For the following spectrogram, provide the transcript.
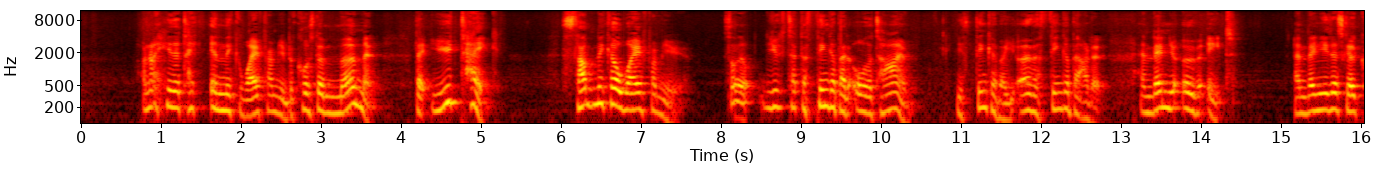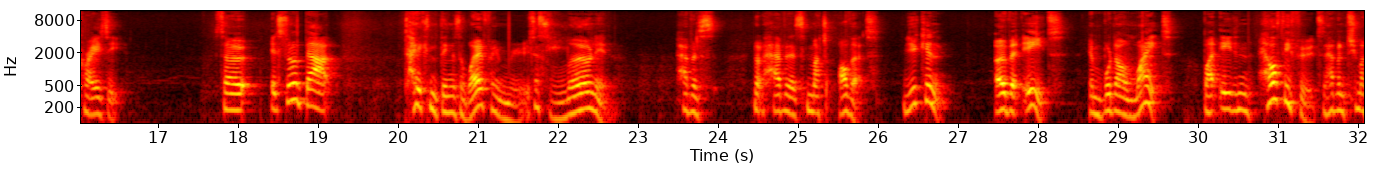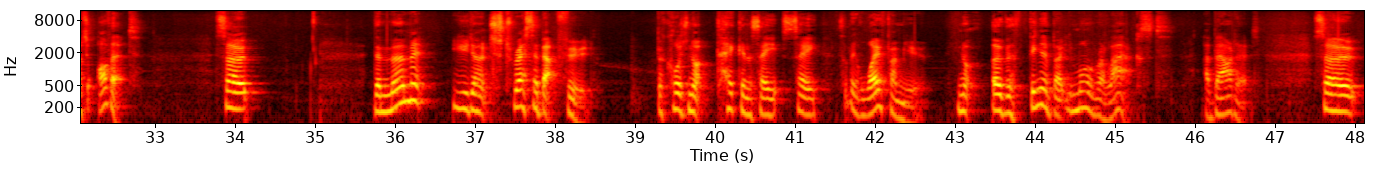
I'm not here to take anything away from you because the moment that you take something away from you, something you have to think about it all the time you think about it, you overthink about it, and then you overeat, and then you just go crazy. So it's not about taking things away from you, it's just learning, having, not having as much of it. You can overeat and put on weight by eating healthy foods and having too much of it. So the moment you don't stress about food, because you're not taking say say something away from you you're not overthinking about it you're more relaxed about it. So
